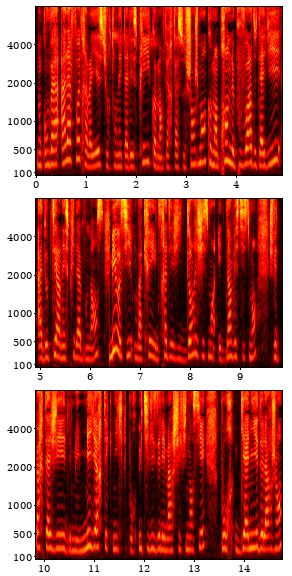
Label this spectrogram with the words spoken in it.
Donc on va à la fois travailler sur ton état d'esprit, comment faire face au changement, comment prendre le pouvoir de ta vie, adopter un esprit d'abondance, mais aussi on va créer une stratégie d'enrichissement et d'investissement. Je vais te partager mes meilleures techniques pour utiliser les marchés financiers, pour gagner de l'argent,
